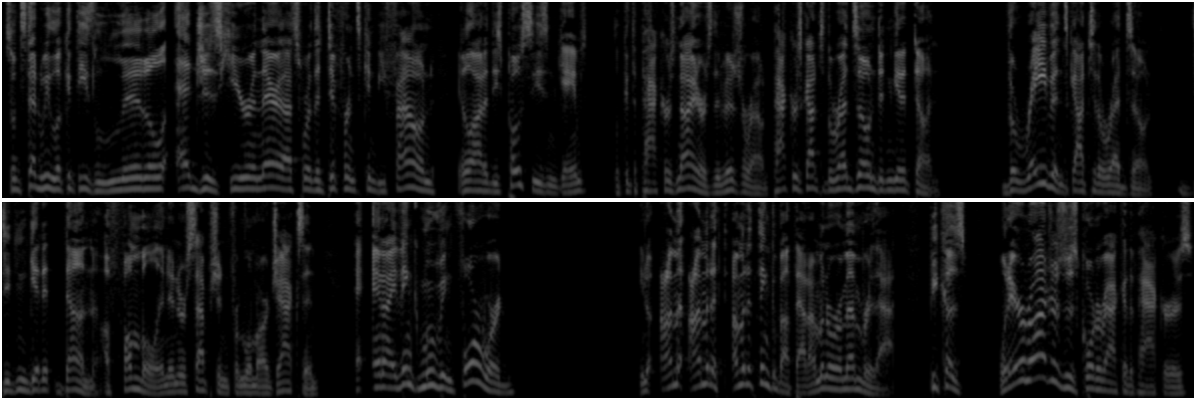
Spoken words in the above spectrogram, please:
So instead, we look at these little edges here and there. That's where the difference can be found in a lot of these postseason games. Look at the Packers Niners, the division round. Packers got to the red zone, didn't get it done. The Ravens got to the red zone, didn't get it done. A fumble, an interception from Lamar Jackson. And I think moving forward, you know, I'm I'm gonna I'm gonna think about that. I'm gonna remember that because when Aaron Rodgers was quarterback of the Packers,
